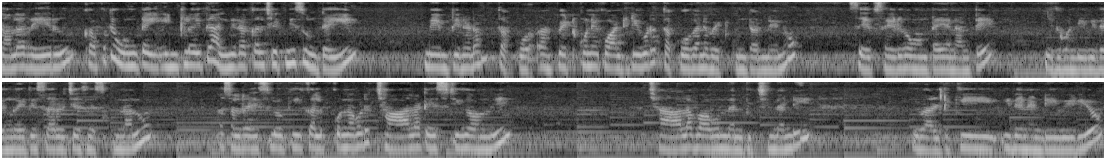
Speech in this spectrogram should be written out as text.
చాలా రేరు. కాకపోతే ఉంటాయి. ఇంట్లో అయితే అన్ని రకాల చట్నీస్ ఉంటాయి. మేము తినడం తక్కువ పెట్టుకునే క్వాంటిటీ కూడా తక్కువగానే పెట్టుకుంటాను నేను. సేఫ్ సైడ్గా ఉంటాయని అంటే ఇదిగోండి ఈ విధంగా అయితే సర్వ్ చేసేసుకున్నాను. అసలు రైస్లోకి కలుపుకున్నా కూడా చాలా టేస్టీగా ఉంది. చాలా బాగుంది అనిపించిందండి ఇవాళకి ఇదేనండి ఈ వీడియో.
